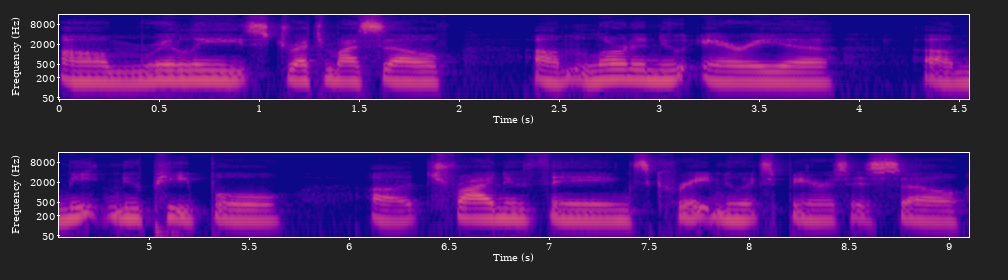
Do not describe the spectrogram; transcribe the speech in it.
um, really stretch myself, um, learn a new area, uh, meet new people, uh, try new things, create new experiences. So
